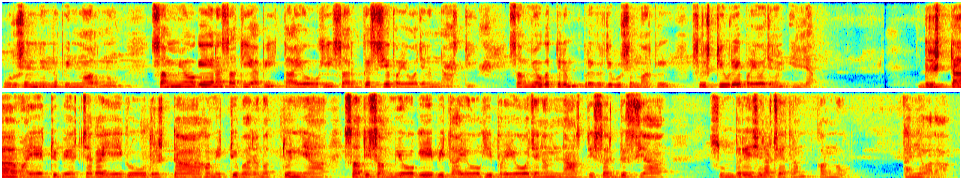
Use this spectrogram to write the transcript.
പുരുഷനിൽ നിന്ന് പിന്മാറുന്നു. സംയോഗേന സതി അഭി തയോഹി സർഗസ്യ പ്രയോജനം നാസ്തി. സംയോഗത്തിലും പ്രകൃതി പുരുഷന്മാർക്ക് സൃഷ്ടിയുടെ പ്രയോജനം ഇല്ല. ദൃഷ്ടാമയേറ്റുപേക്ഷക ഏകോ ദൃഷ്ടാഹമിറ്റു പരമത്വന്യ സതി സംയോഗേപി തയോ ഹി പ്രയോജനം നാസ്തി സർഗസ്യ. സുന്ദരേശ്വര ക്ഷേത്രം കണ്ണൂർ. ധന്യവാദ.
